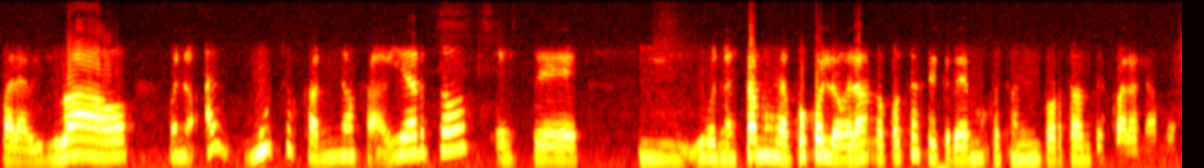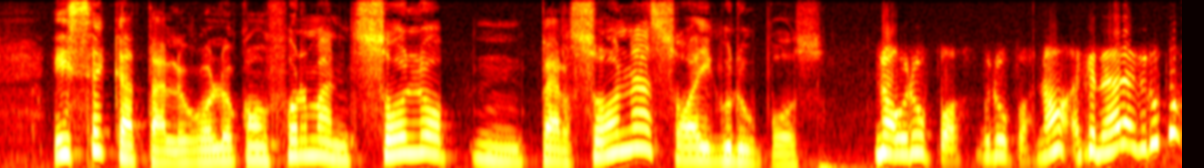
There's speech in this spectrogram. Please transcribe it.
para Bilbao. Bueno, hay muchos caminos abiertos este, y, y bueno, estamos de a poco logrando cosas que creemos que son importantes para la música. ¿Ese catálogo lo conforman solo mm, personas o hay grupos? No, grupos, grupos, ¿no? En general hay grupos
